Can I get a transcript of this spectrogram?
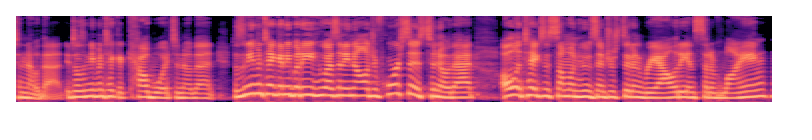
to know that. It doesn't even take a cowboy to know that. It doesn't even take anybody who has any knowledge of horses to know that. All it takes is someone who's interested in reality instead of lying.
